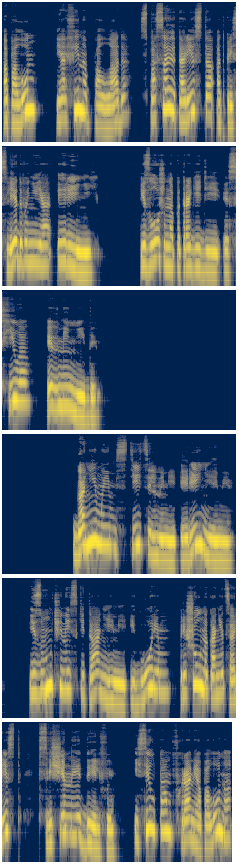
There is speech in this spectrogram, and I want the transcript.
Аполлон и Афина Паллада спасают Ареста от преследования Ириней. Изложено по трагедии Эсхила Эвмениды. Гонимый мстительными Ириниями, измученный скитаниями и горем, пришел, наконец, Арест в священные Дельфы и сел там в храме Аполлона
